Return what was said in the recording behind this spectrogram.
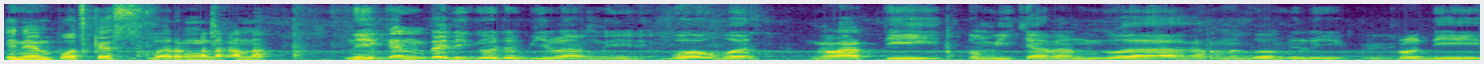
inian podcast bareng anak-anak? Nih kan tadi gue udah bilang nih, gue buat ngelatih pembicaraan gue karena gue milih prodi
